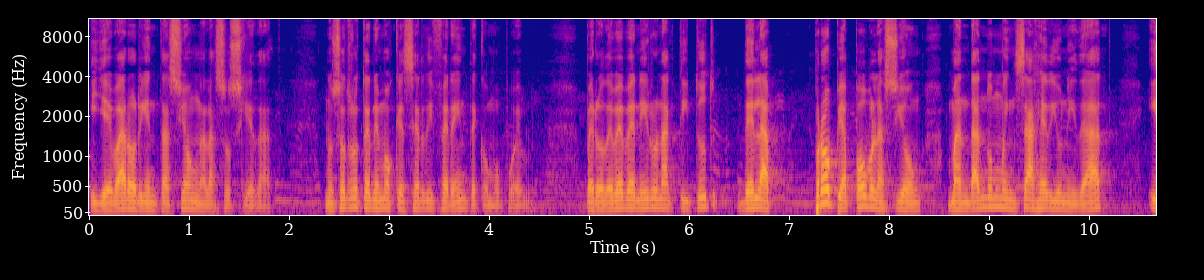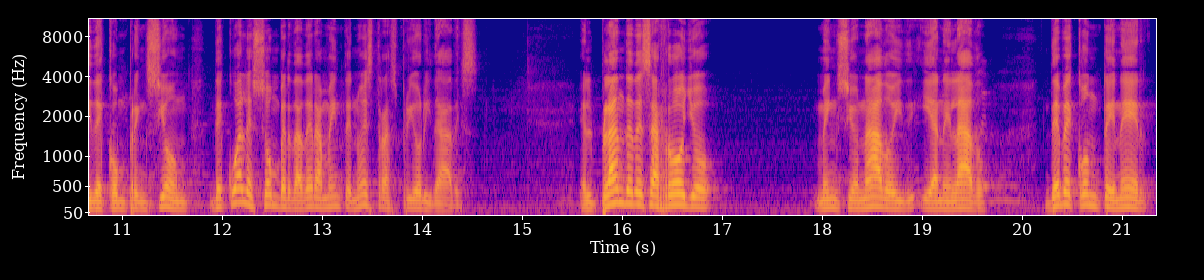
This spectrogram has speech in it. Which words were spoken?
y llevar orientación a la sociedad. Nosotros tenemos que ser diferentes como pueblo, pero debe venir una actitud de la propia población mandando un mensaje de unidad, y de comprensión de cuáles son verdaderamente nuestras prioridades. El plan de desarrollo mencionado y, anhelado debe contener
